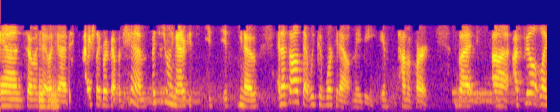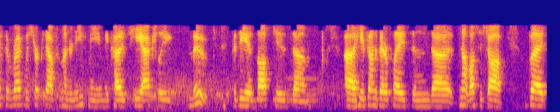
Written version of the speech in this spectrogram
and so I'm gonna say it like that. I actually broke up with him, but it doesn't really matter because it, it you know. And I thought that we could work it out maybe if time apart but uh, I feel like the rug was jerked out from underneath me because he actually moved because he had lost his um, uh, he had found a better place and uh, not lost his job, but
